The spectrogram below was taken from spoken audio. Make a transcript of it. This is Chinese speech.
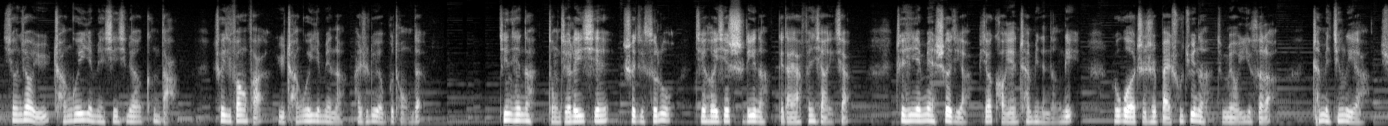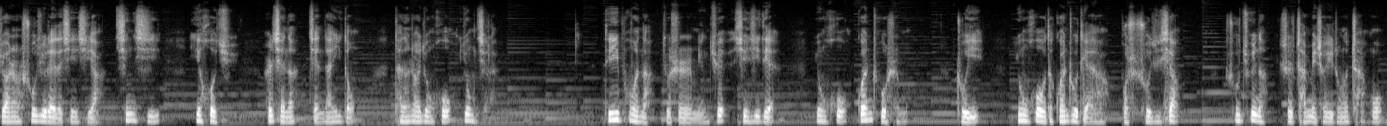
相较于常规页面，信息量更大，设计方法与常规页面呢还是略有不同的。今天呢总结了一些设计思路，结合一些实例呢给大家分享一下。这些页面设计啊比较考验产品的能力，如果只是摆数据呢就没有意思了。产品经理啊需要让数据类的信息啊清晰易获取，而且呢简单易懂，才能让用户用起来。第一部分呢就是明确信息点。用户关注什么？注意，用户的关注点啊，不是数据项，数据呢是产品设计中的产物，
